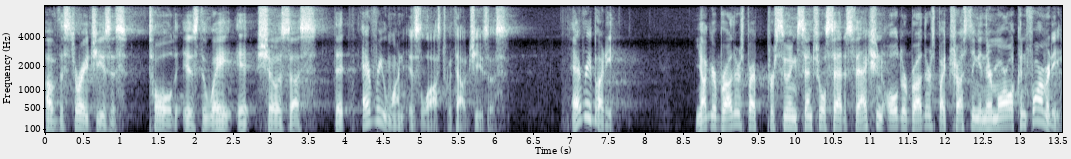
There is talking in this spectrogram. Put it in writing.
of the story Jesus told is the way it shows us that everyone is lost without Jesus. Everybody. Younger brothers by pursuing sensual satisfaction, older brothers by trusting in their moral conformity.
